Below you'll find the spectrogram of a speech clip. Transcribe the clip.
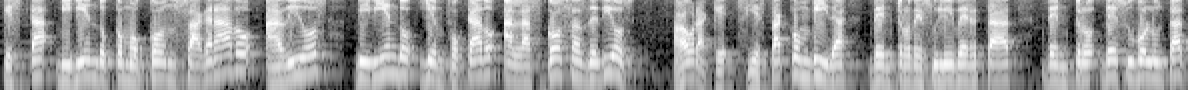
que está viviendo como consagrado a Dios, viviendo y enfocado a las cosas de Dios. Ahora que si está con vida, dentro de su libertad, dentro de su voluntad,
